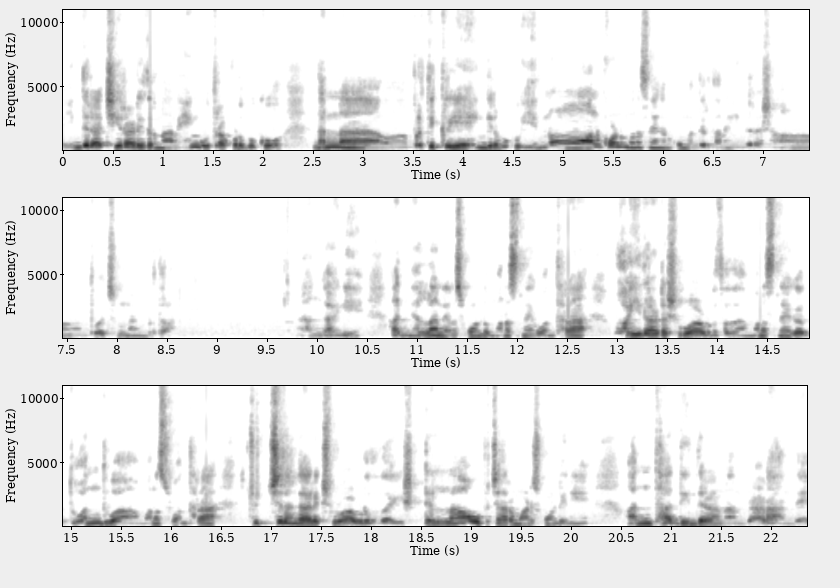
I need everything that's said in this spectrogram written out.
ಇಂದಿರಾ ಚೀರಾಡಿದ್ರೆ ನಾನು ಹೆಂಗ್ ಉತ್ತರ ಕೊಡ್ಬೇಕು? ನನ್ನ ಪ್ರತಿಕ್ರಿಯೆ ಹೆಂಗಿರ್ಬೇಕು? ಏನೋ ಅನ್ಕೊಂಡು ಮನಸ್ಸಿನಾಗ ಅನ್ಕೊಂಡ್ ಬಂದಿರ್ತಾನೆ. ಇಂದಿರಾ ಶಾಂತವಾಗಿ ಸುಮ್ಮನಾಗ್ಬಿಡ್ತಾಳ ಹಂಗಾಗಿ ಅದನ್ನೆಲ್ಲ ನೆನೆಸ್ಕೊಂಡು ಮನಸ್ಸಿನಾಗ ಒಂಥರ ಹೊಯ್ದಾಟ ಶುರು ಆಗ್ಬಿಡ್ತದ. ಮನಸ್ಸಿನಾಗ ದ್ವಂದ್ವ, ಮನಸ್ಸು ಒಂಥರ ಚುಚ್ಚಿದಂಗೆ ಆಗ್ಲಿಕ್ಕೆ ಶುರು ಆಗ್ಬಿಡ್ತದ. ಇಷ್ಟೆಲ್ಲ ಉಪಚಾರ ಮಾಡಿಸ್ಕೊಂಡಿನಿ. ಅಂಥದ್ದು ಇಂದಿರಾ ನಾನು ಬೇಡ ಅಂದೆ.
